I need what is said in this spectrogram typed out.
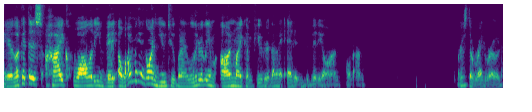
Here, look at this high quality video. Oh, why am I gonna go on YouTube when I literally am on my computer that I edited the video on? Hold on. Where's the red road?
